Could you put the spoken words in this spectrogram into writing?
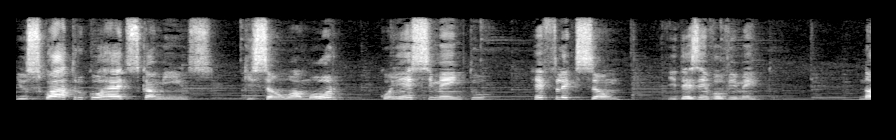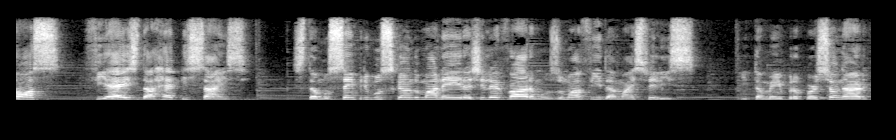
e os quatro corretos caminhos, que são o amor, conhecimento, reflexão e desenvolvimento. Nós, fiéis da Happy Science, estamos sempre buscando maneiras de levarmos uma vida mais feliz e também proporcionar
